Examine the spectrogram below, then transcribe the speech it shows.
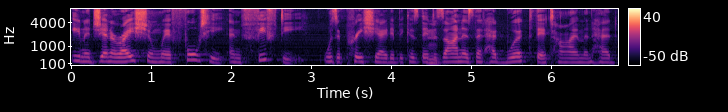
in a generation where 40 and 50 was appreciated because they're Mm. designers that had worked their time and had,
